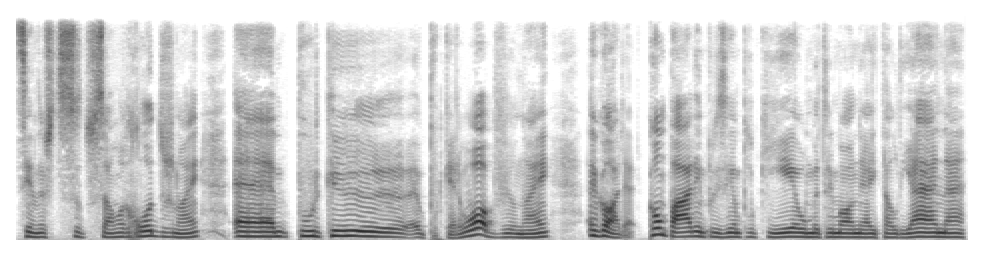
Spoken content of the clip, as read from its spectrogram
cenas de sedução a rodos, não é? Porque, porque era óbvio, não é? Agora, comparem, por exemplo, o que é o matrimónio à italiana,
